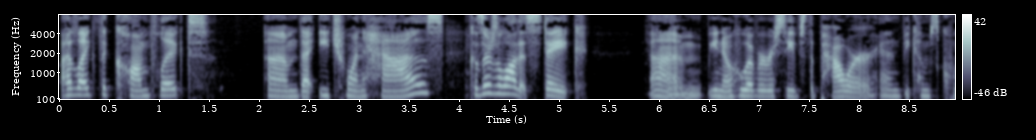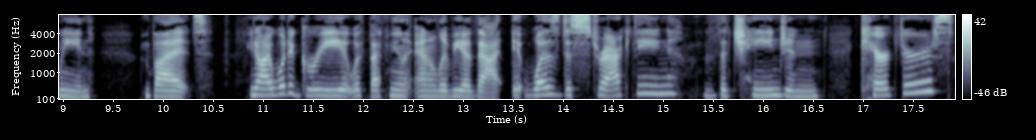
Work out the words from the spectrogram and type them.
I like the conflict um, that each one has because there's a lot at stake. Um, you know, whoever receives the power and becomes queen, but you know, I would agree with Bethany and Olivia that it was distracting the change in characters.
